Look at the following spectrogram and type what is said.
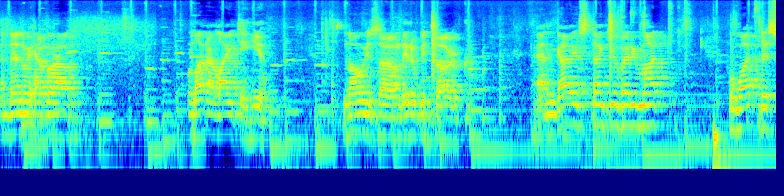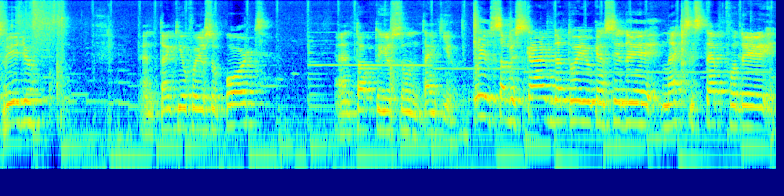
And then we have a lot of light in here. Now it's a little bit dark. And guys, thank you very much for watching this video. And thank you for your support and talk to you soon. Thank you. Please subscribe, that way you can see the next step for the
